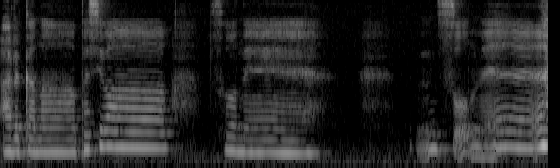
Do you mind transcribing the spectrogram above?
あるかな。私はそうね。そうね。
